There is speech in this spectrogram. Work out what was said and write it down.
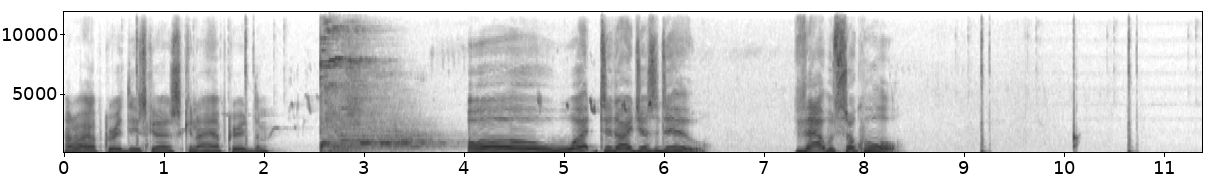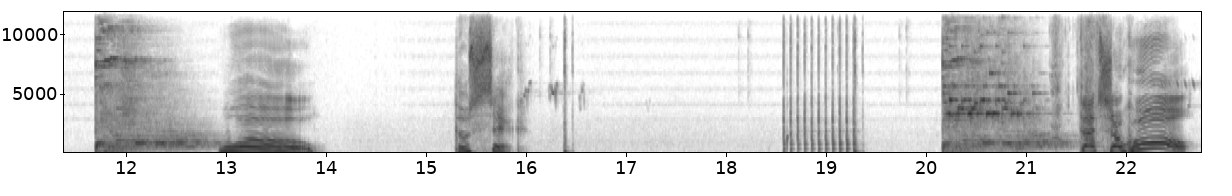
How do I upgrade these guys? Can I upgrade them? Oh, what did I just do? That was so cool. Whoa. That was sick. That's so cool!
